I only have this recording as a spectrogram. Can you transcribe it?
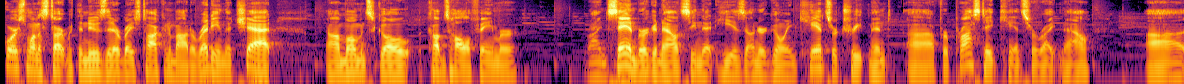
Of course, want to start with the news that everybody's talking about already in the chat. Uh, moments ago, Cubs Hall of Famer Ryne Sandberg announcing that he is undergoing cancer treatment uh, for prostate cancer right now. Uh,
